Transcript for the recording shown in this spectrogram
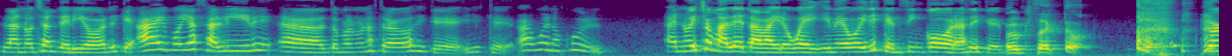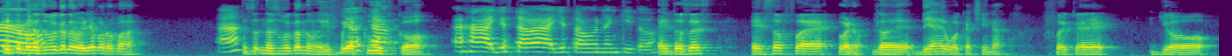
la noche anterior, de que, ay, voy a salir a tomarme unos tragos, y que, y es que, ah, bueno, cool. Ah, no he hecho maleta, by the way, y me voy, dizque, en cinco horas, dizque, exacto. girl. Esto, pero eso fue cuando venía por papá. ¿Ah? Eso, no, eso fue cuando me fui Yo a Cusco. Ajá, yo estaba, yo estaba aún en Quito. Entonces, eso fue, bueno, lo de Día de Huacachina fue que yo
